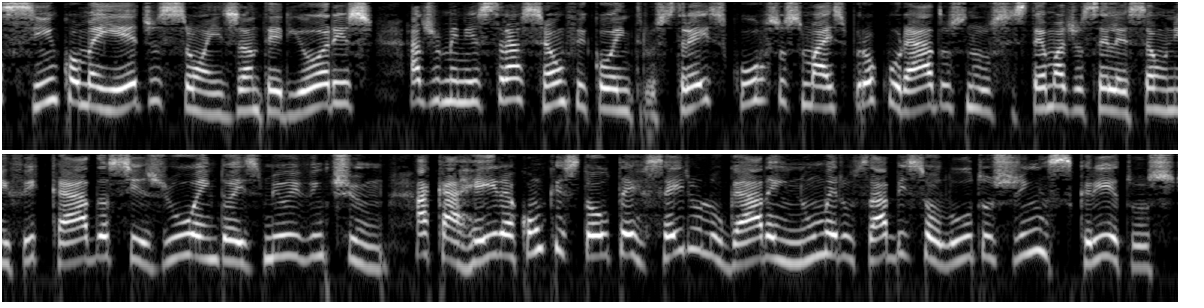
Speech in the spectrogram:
Assim como em edições anteriores, a administração ficou entre os três cursos mais procurados no Sistema de Seleção Unificada SISU em 2021. A carreira conquistou o terceiro lugar em números absolutos de inscritos,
